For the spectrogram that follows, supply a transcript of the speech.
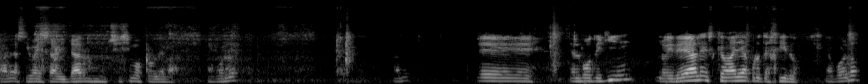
¿vale? Así vais a evitar muchísimos problemas, ¿de acuerdo? Eh, el botiquín, lo ideal es que vaya protegido, ¿de acuerdo?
